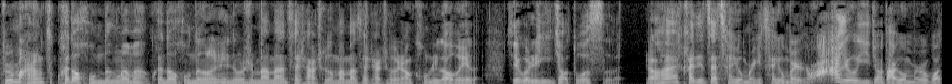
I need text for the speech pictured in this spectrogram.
不是马上快到红灯了吗？快到红灯了，人都是慢慢踩刹车，慢慢踩刹车，然后控制到位了，结果人一脚跺死了。然后还还得再踩油门，一踩油门，哇，又一脚大油门，我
